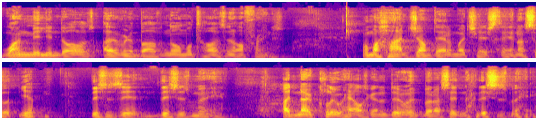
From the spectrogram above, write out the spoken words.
$1 million over and above normal tithes and offerings. Well, my heart jumped out of my chest then. I thought, Yep, this is it. This is me. I had no clue how I was going to do it, but I said, No, this is me.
